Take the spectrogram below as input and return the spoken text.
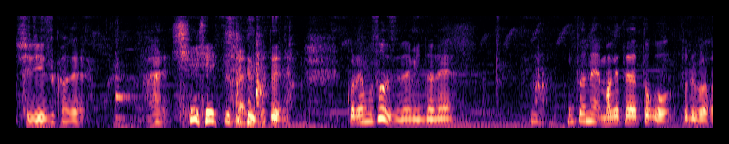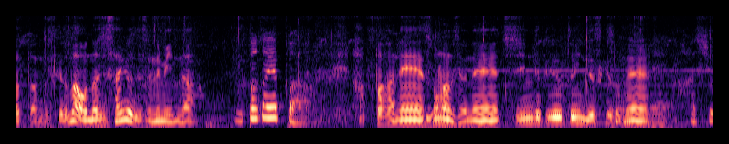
シリーズ化で。はい。シリーズ化で。これもそうですねみんなね。うん本当はね曲げたとこ取ればよかったんですけどまあ同じ作業ですねみんな。葉っぱがやっぱ。葉っぱがねそうなんですよね。縮んでくれるといいんですけどね。ね。葉章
